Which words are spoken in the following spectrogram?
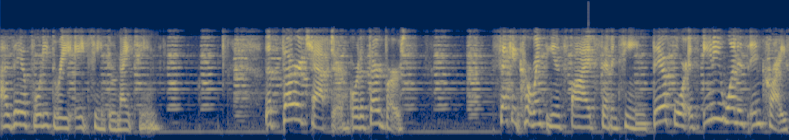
Isaiah 43 18 through 19. The third chapter, or the third verse, 2 Corinthians 5:17. Therefore, if anyone is in Christ,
